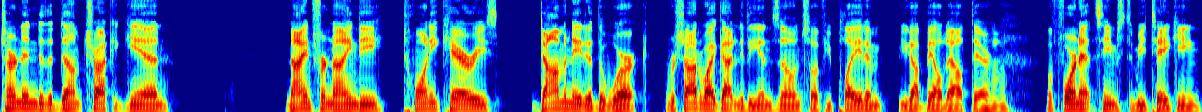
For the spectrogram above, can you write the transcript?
turned into the dump truck again. Nine for 90, 20 carries, dominated the work. Rachaad White got into the end zone, so if you played him, you got bailed out there. Mhm. But Fournette seems to be taking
